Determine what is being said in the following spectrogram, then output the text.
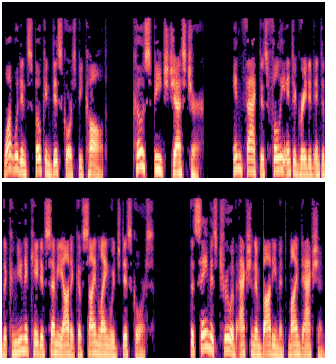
What would in spoken discourse be called Co-speech gesture in fact is fully integrated into the communicative semiotic of sign language discourse. The same is true of action embodiment mimed action.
